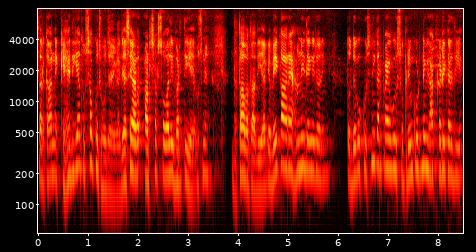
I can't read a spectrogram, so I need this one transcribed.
सरकार ने कह दिया तो सब कुछ हो जाएगा। जैसे अड़सठ सौ वाली भर्ती है, उसने धता बता दिया कि बेकार है, हम नहीं देंगे ज्वाइनिंग। तो देखो कुछ नहीं कर पाएगा, कोई सुप्रीम कोर्ट ने भी हाथ खड़े कर दिए।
